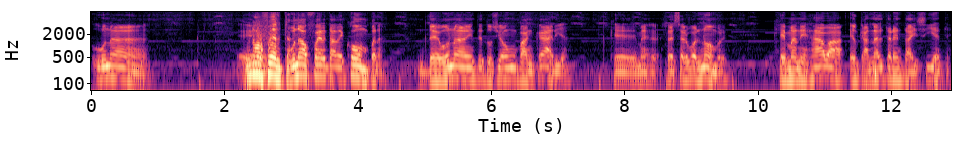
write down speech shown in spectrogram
una... una oferta. Una oferta de compra de una institución bancaria, que me reservo el nombre, que manejaba el canal 37,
